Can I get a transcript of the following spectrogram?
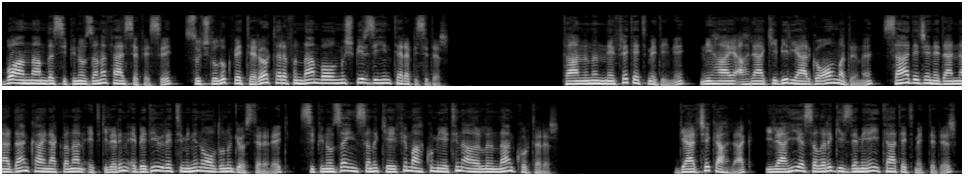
Bu anlamda Spinoza'na felsefesi, suçluluk ve terör tarafından boğulmuş bir zihin terapisidir. Tanrı'nın nefret etmediğini, nihai ahlaki bir yargı olmadığını, sadece nedenlerden kaynaklanan etkilerin ebedi üretiminin olduğunu göstererek, Spinoza insanı keyfi mahkumiyetin ağırlığından kurtarır. Gerçek ahlak, ilahi yasaları gizlemeye itaat etmektedir,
